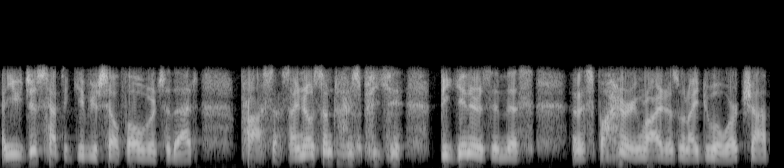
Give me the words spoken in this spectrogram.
and you just have to give yourself over to that process. I know sometimes begin, beginners in this and aspiring writers, when I do a workshop,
